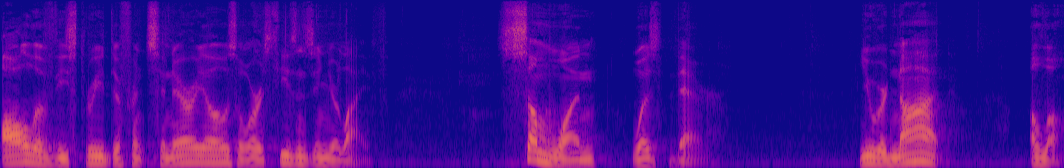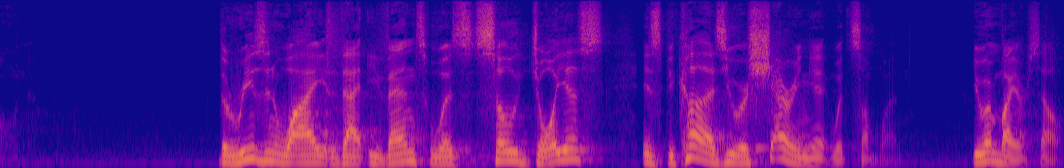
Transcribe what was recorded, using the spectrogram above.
all of these three different scenarios or seasons in your life? Someone was there. You were not alone. The reason why that event was so joyous is because you were sharing it with someone. You weren't by yourself.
